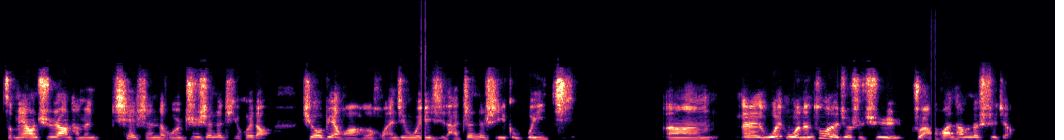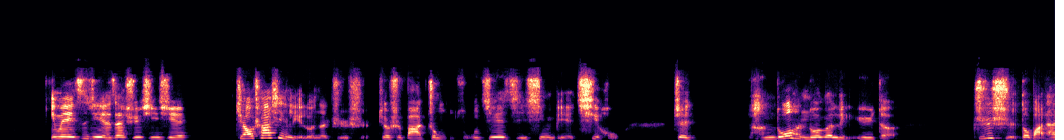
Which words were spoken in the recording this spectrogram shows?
怎么样去让他们切身的或者具身的体会到气候变化和环境危机，它真的是一个危机。嗯，那我我能做的就是去转换他们的视角，因为自己也在学习一些交叉性理论的知识，就是把种族、阶级、性别、气候这很多很多个领域的知识都把它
